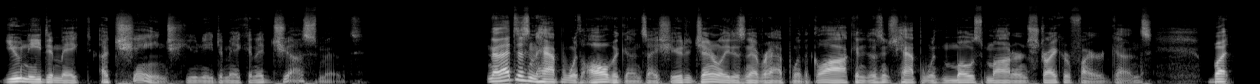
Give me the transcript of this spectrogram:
you need to make a change. You need to make an adjustment. Now, that doesn't happen with all the guns I shoot. It generally doesn't ever happen with a Glock, and it doesn't happen with most modern striker fired guns. But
